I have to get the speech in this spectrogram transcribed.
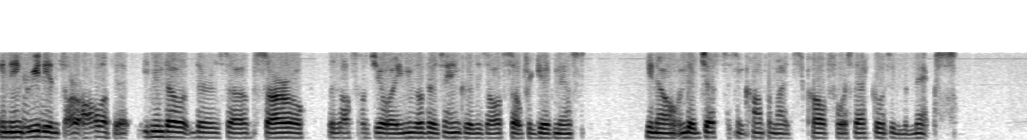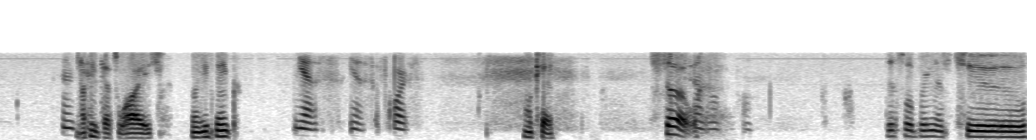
And the ingredients are all of it even though there's uh sorrow there's also joy and even though there's anger there's also forgiveness you know and the justice and compromise call for so that goes in the mix Okay. i think that's wise don't you think Yes. Yes. Of course. okay so this will bring us to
